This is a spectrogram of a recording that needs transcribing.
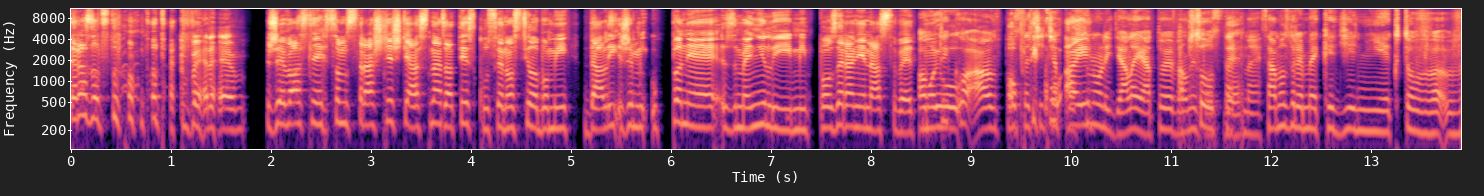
Teraz odstupom to tak berem, že vlastne som strašne šťastná za tie skúsenosti, lebo mi dali, že mi úplne zmenili mi pozeranie na svet, Optiku moju... a v podstate optiku ťa aj- posunuli ďalej a to je veľmi podstatné. Samozrejme, keď je niekto v, v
